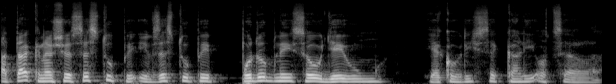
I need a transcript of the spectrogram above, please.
A tak naše sestupy i vzestupy podobné jsou dějům, jako když se kalí ocel.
